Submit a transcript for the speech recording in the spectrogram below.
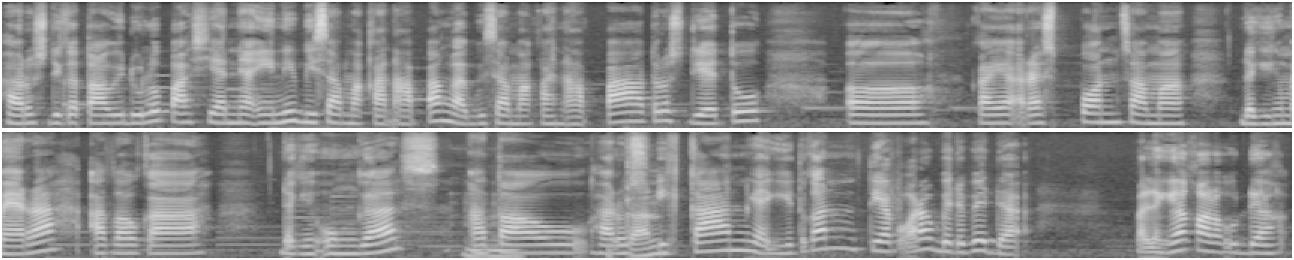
harus diketahui dulu pasiennya ini bisa makan apa, nggak bisa makan apa, terus dia tuh eh kayak respon sama daging merah ataukah daging unggas atau harus Ikan. ikan. kayak gitu kan tiap orang beda-beda. Paling nggak kalau udah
